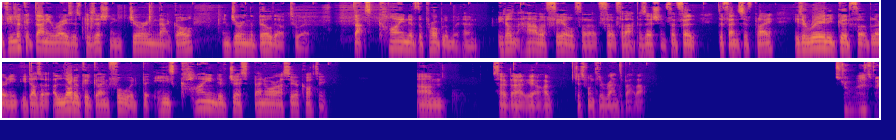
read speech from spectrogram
if you look at Danny Rose's positioning during that goal and during the build up to it, that's kind of the problem with him. He doesn't have a feel for, for, for that position, for, for defensive play. He's a really good footballer and he, he does a, a lot of good going forward, but he's kind of just Benoît Assou-Ekotto. Um, so that, yeah, I just wanted to rant about that. Strong words, mate.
